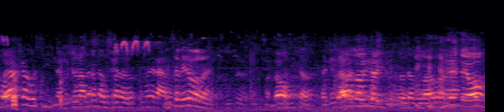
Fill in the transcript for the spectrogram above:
Vojáka musí. Nemůžu nám to podříznout. My jsem jedou, ale. No. Já to vidějí. Vidíte, jo?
